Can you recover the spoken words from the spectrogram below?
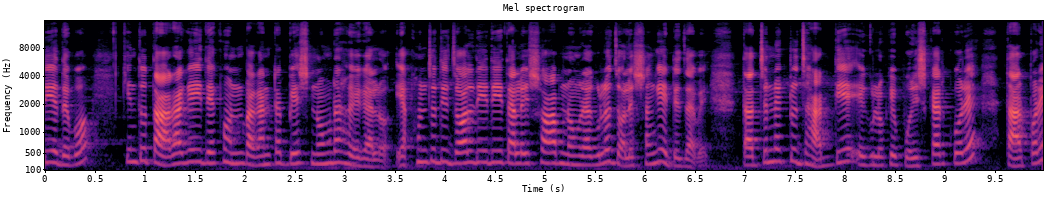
দিয়ে দেব। কিন্তু তার আগেই দেখুন বাগানটা বেশ নোংরা হয়ে গেল। এখন যদি জল দিয়ে দিই তাহলে সব নোংরাগুলো জলের সঙ্গে এঁটে যাবে। তার জন্য একটু ঝাড় দিয়ে এগুলোকে পরিষ্কার করে তারপরে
